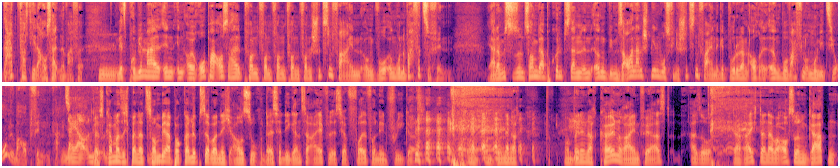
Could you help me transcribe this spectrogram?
da hat fast jeder Haushalt eine Waffe. Hm. Und jetzt probier mal in in Europa außerhalb von von von von von Schützenvereinen irgendwo irgendwo eine Waffe zu finden. Ja, da müsste so ein Zombie-Apokalypse dann in irgendwie im Sauerland spielen, wo es viele Schützenvereine gibt, wo du dann auch irgendwo Waffen und Munition überhaupt finden kannst. Naja, und, das kann man sich bei einer Zombie-Apokalypse aber nicht aussuchen. Da ist ja die ganze Eifel ist ja voll von den Freakers. und, und, wenn du nach, und wenn du nach Köln reinfährst, also da reicht dann aber auch so ein Garten,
